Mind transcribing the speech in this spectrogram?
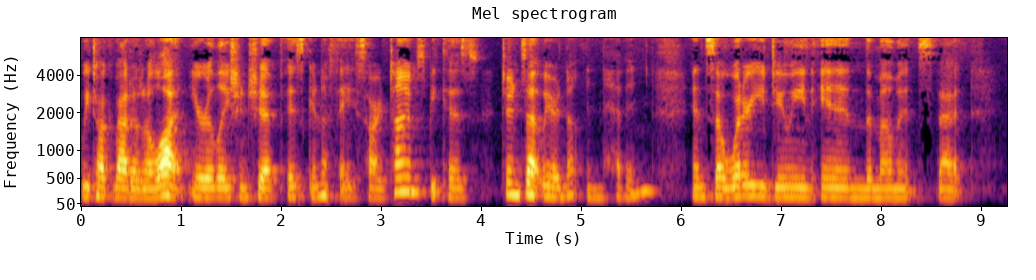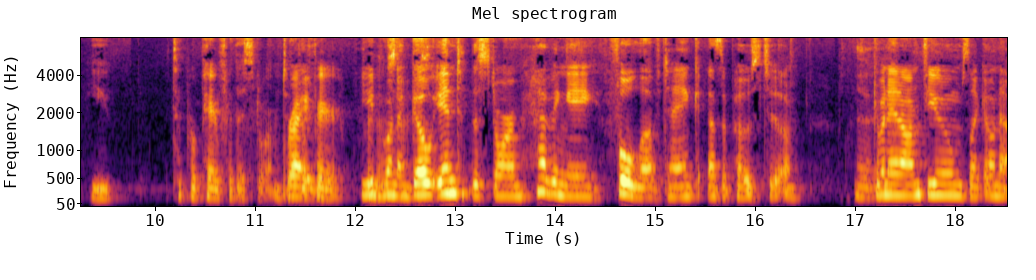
we talk about it a lot. Your relationship is going to face hard times because turns out we are not in heaven. And so, what are you doing in the moments that you, to prepare for the storm, to right. prepare You'd want to go into the storm having a full love tank as opposed to coming in on fumes. Like, oh no.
